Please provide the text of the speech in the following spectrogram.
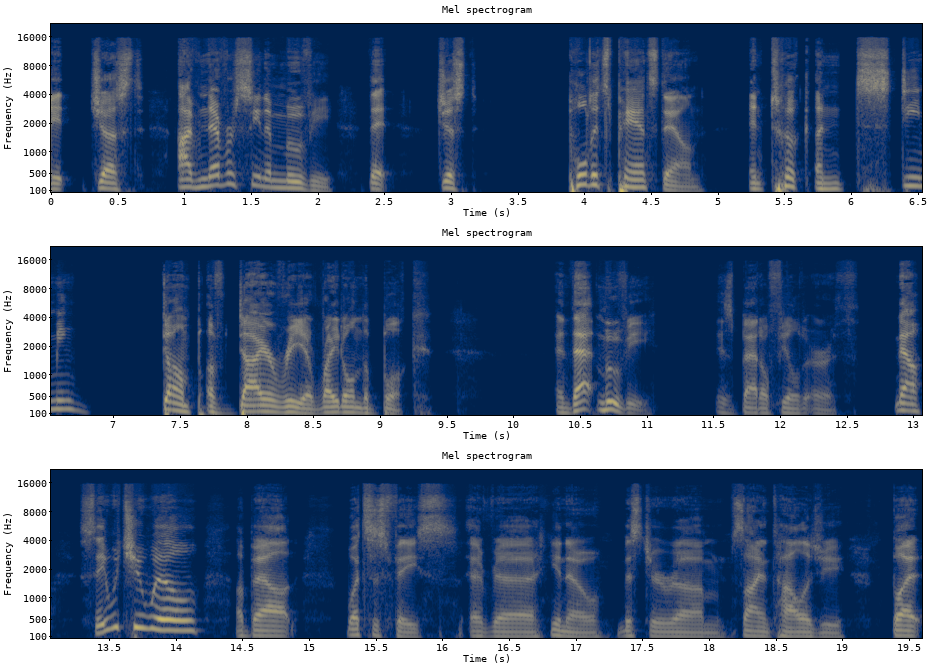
it just I've never seen a movie that just pulled its pants down and took a steaming dump of diarrhea right on the book. And that movie is Battlefield Earth. Now, say what you will about what's his face, uh, you know, Mr. Um, Scientology, but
